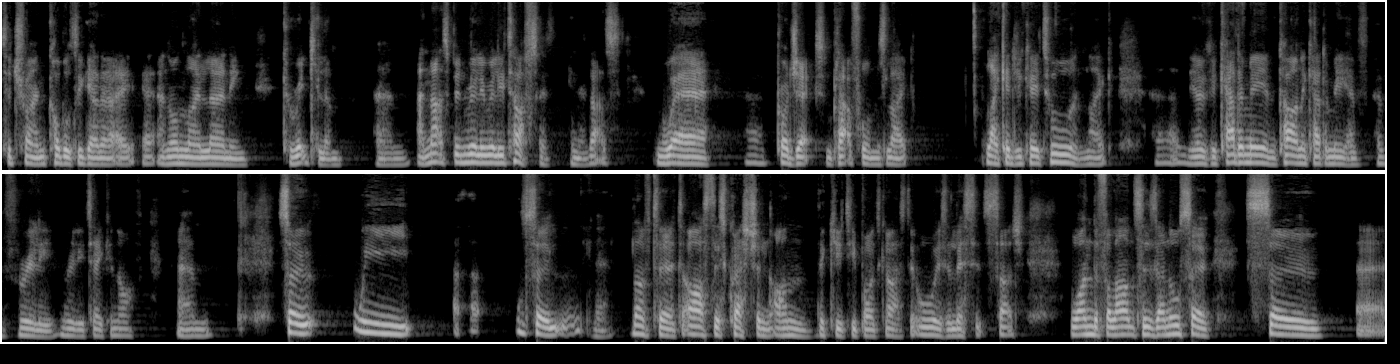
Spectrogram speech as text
to try and cobble together a, an online learning curriculum. Um, and that's been really, really tough. So, you know, that's where uh, projects and platforms like like Educ8all and like uh, the Oak Academy and Khan Academy have, have really, really taken off. Um, so we uh, also you know love to, to ask this question on the QT podcast. It always elicits such wonderful answers and also so uh,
